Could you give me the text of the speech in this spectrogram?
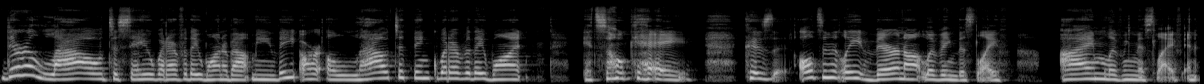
they're allowed to say whatever they want about me. They are allowed to think whatever they want. It's okay. Because ultimately, they're not living this life. I'm living this life, and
